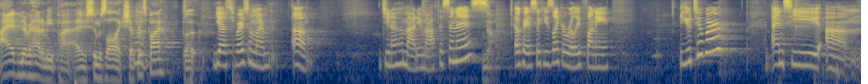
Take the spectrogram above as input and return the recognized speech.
I have never had a meat pie. I assume it's a lot like shepherd's Mm. pie, but Yes, very similar. Um, do you know who Matty Matheson is? No. Okay, so he's like a really funny YouTuber, and he um,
